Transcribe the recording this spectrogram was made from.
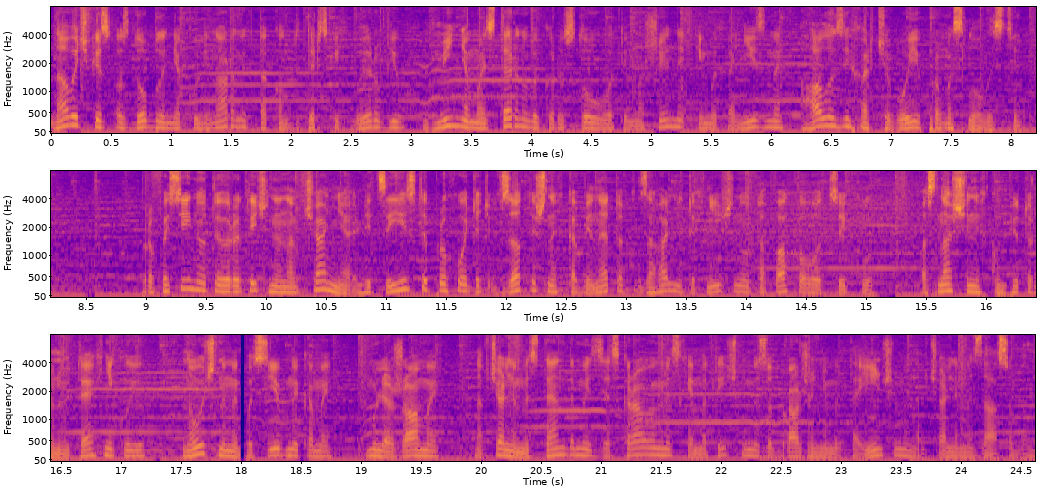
навички з оздоблення кулінарних та кондитерських виробів, вміння майстерно використовувати машини і механізми галузі харчової промисловості. Професійно-теоретичне навчання ліцеїсти проходять в затишних кабінетах загальнотехнічного та фахового циклу, оснащених комп'ютерною технікою, научними посібниками, муляжами, навчальними стендами з яскравими схематичними зображеннями та іншими навчальними засобами.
